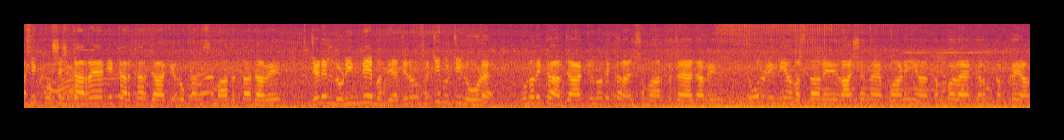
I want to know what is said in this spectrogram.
ਅਸੀਂ ਕੋਸ਼ਿਸ਼ ਕਰ ਰਹੇ ਹਾਂ ਕਿ ਘਰ ਘਰ ਜਾ ਕੇ ਲੋਕਾਂ ਨੂੰ ਸਮਾਨ ਦਿੱਤਾ ਜਾਵੇ। ਜਿਹੜੇ ਲੋੜੀਂਦੇ ਬੰਦੇ ਆ ਜਿਨ੍ਹਾਂ ਨੂੰ ਸੱਚੀ ਮੁੱਚੀ ਲੋੜ ਹੈ ਉਹਨਾਂ ਦੇ ਘਰ ਜਾ ਕੇ ਉਹਨਾਂ ਦੇ ਘਰਾਂ 'ਚ ਸਮਾਨ ਪਹੁੰਚਾਇਆ ਜਾਵੇ। ਜੋ ਲੋੜੀਂਦੀਆਂ ਵਸਤਾਂ ਨੇ ਰਾਸ਼ਨ ਹੈ ਪਾਣੀ ਆ ਕੰਬਲ ਹੈ ਗਰਮ ਕੱਪੜੇ ਆ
